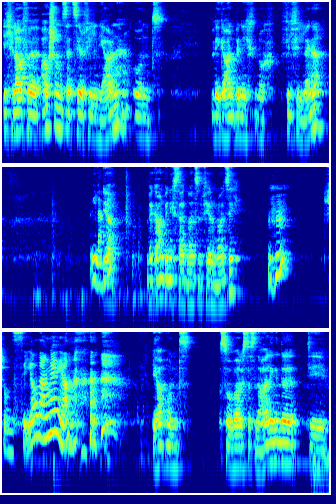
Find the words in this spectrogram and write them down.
Ich laufe auch schon seit sehr vielen Jahren Aha. und Vegan bin ich noch viel, viel länger. Wie lange? Ja, vegan bin ich seit 1994. Mhm. Schon sehr lange, ja. ja, und so war es das Naheliegende, die,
